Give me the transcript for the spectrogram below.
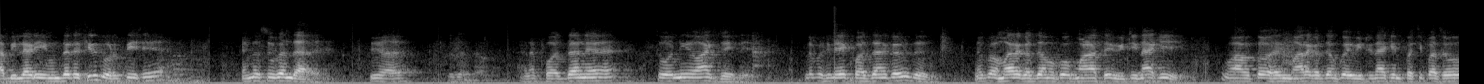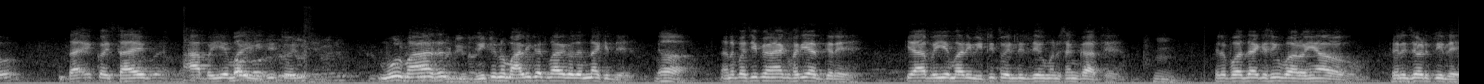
આ બિલાડી ઉંદર ને સીધું ઓળખતી છે? એમનો સુગંધ આવે. અને ફોજદાર ને ચોરની આંખ જોઈ લે. એટલે પછી મેં એક ફોજદાર કહ્યું હતું. મેં કહ્યું અમારા ગજામાં કોઈક માણસે વીંટી નાખી. હું આવતો હોય મારા ગજામાં કોઈ વીંટી નાખીને પછી પાછો સાહેબ કોઈ સાહેબ આ ભાઈએ મારી વીટી ચોરી મૂળ માણસ વીંટીનો માલિક જ મારા ગજામાં નાખી દે. અને પછી પણ ફરિયાદ કરે. કે આ ભાઈએ મારી વીટી તોડી લીધી એવું મને શંકા છે. એટલે બધા કે શું બારો અહીંયા આવો. પેલી જડતી લે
